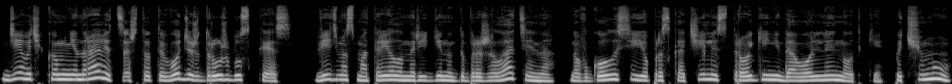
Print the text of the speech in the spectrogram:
«Девочка, мне нравится, что ты водишь дружбу с Кэс. Ведьма смотрела на Регину доброжелательно, но в голосе ее проскочили строгие недовольные нотки. «Почему?»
